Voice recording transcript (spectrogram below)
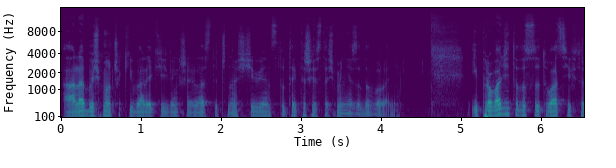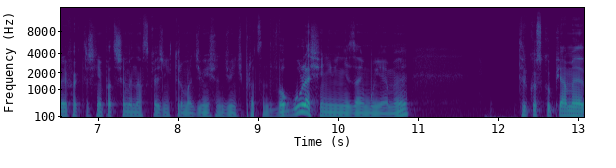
ale byśmy oczekiwali jakiejś większej elastyczności, więc tutaj też jesteśmy niezadowoleni. I prowadzi to do sytuacji, w której faktycznie patrzymy na wskaźnik, który ma 99%. W ogóle się nimi nie zajmujemy, tylko skupiamy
